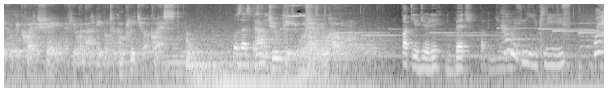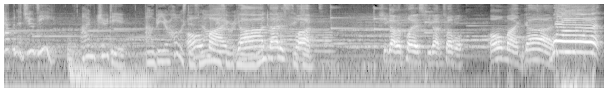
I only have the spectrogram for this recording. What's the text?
It would be quite a shame if you were not able to complete your quest. What's that supposed Now to mean? Joo Dee will show you home. Fuck you, Joo Dee, you bitch. Fucking Jew. Come with me, please. What happened to Joo Dee? I'm Joo Dee. I'll be your host as Oh long as you're my in god, your that wonderful is city. fucked. She got replaced. She got in trouble. Oh my god. What?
